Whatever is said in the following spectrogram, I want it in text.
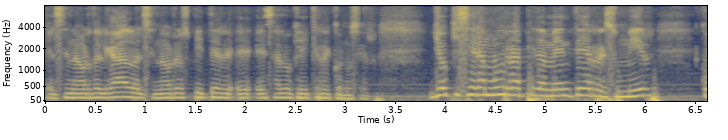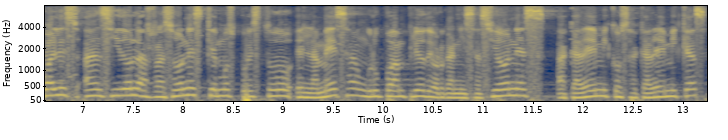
el senador Delgado, el senador Rios Peter, eh, es algo que hay que reconocer. Yo quisiera muy rápidamente resumir cuáles han sido las razones que hemos puesto en la mesa, un grupo amplio de organizaciones, académicos, académicas,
